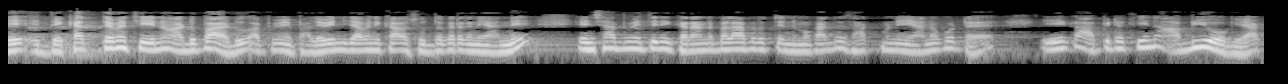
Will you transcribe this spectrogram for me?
ඒ දෙකත්තෙම තියෙන අඩුපාඩු අපි මේ පළවෙනි ජවනිකාව සුද්ධ කරගෙන යන්නේ. ඒ නිසා අපි මෙතන කරන්න බලාපොරොත්තු වෙන්නේ මොකද්ද? සක්මනේ යනකොට ඒක අපිට තියෙන අභියෝගයක්.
